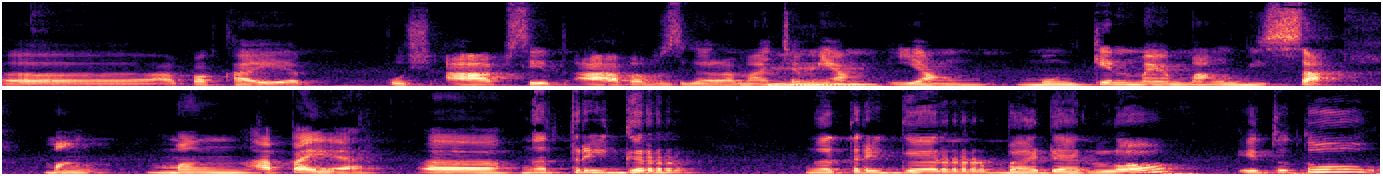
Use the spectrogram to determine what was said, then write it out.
eh, apa kayak push up, sit up apa segala macam Hmm. yang yang mungkin memang bisa meng, meng- apa ya eh, nge-trigger nge-trigger badan lo itu tuh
